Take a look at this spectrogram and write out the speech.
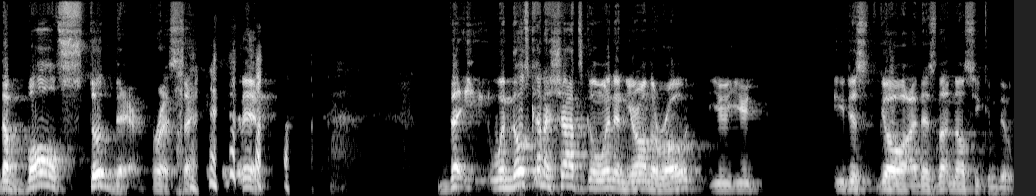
the ball stood there for a second. that when those kind of shots go in and you're on the road, you you you just go. "Ah, There's nothing else you can do.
